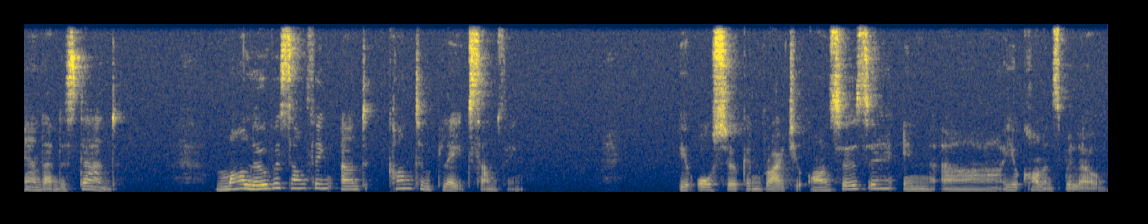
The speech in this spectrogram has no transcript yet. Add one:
and understand. Mull over something and contemplate something. You also can write your answers in uh, your comments below.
